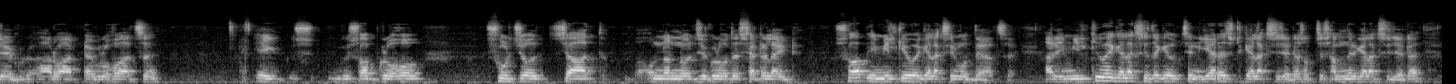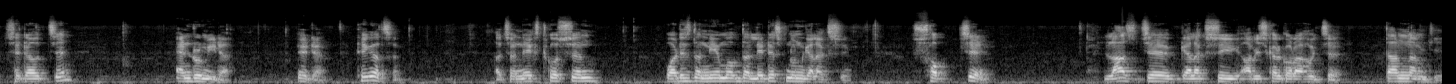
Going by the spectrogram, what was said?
যে আরও আটটা গ্রহ আছে, এই সব গ্রহ, সূর্য, চাঁদ, অন্যান্য যে গ্রহদের স্যাটেলাইট সব এই মিল্কি ওয়ে গ্যালাক্সির মধ্যে আছে। আর এই মিল্কি ওয়ে গ্যালাক্সি থেকে হচ্ছে নিয়ারেস্ট গ্যালাক্সি যেটা, সবচেয়ে সামনের গ্যালাক্সি যেটা, সেটা হচ্ছে অ্যান্ড্রোমিডা এটা, ঠিক আছে? আচ্ছা next question what is the name of the latest known galaxy সবচেয়ে লাস্ট যে গ্যালাক্সি আবিষ্কার করা হচ্ছে তার নাম কি?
